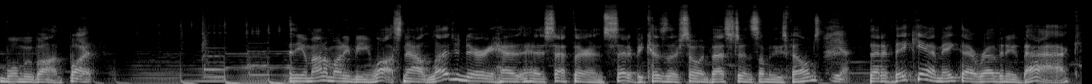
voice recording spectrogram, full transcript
We'll move on. But the amount of money being lost. Now legendary has, has sat there and said it because they're so invested in some of these films yeah. that if they can't make that revenue back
